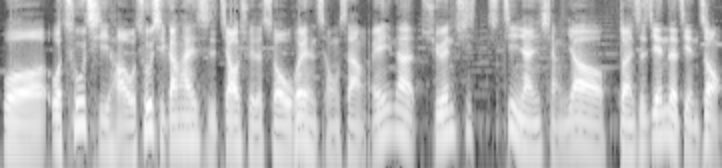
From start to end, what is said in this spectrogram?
我我初期哈，我初期刚开始教学的时候，我会很崇尚。诶，那学员竟竟然想要短时间的减重，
